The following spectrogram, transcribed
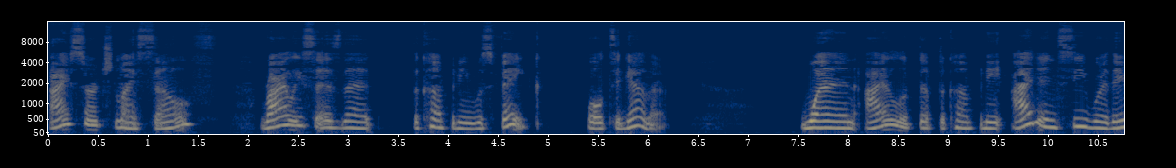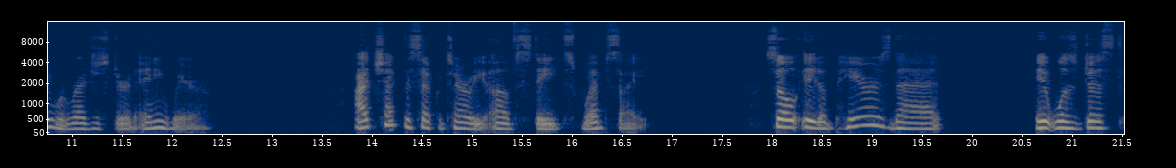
I searched myself. Riley says that the company was fake altogether. When I looked up the company, I didn't see where they were registered anywhere. I checked the Secretary of State's website. So it appears that it was just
